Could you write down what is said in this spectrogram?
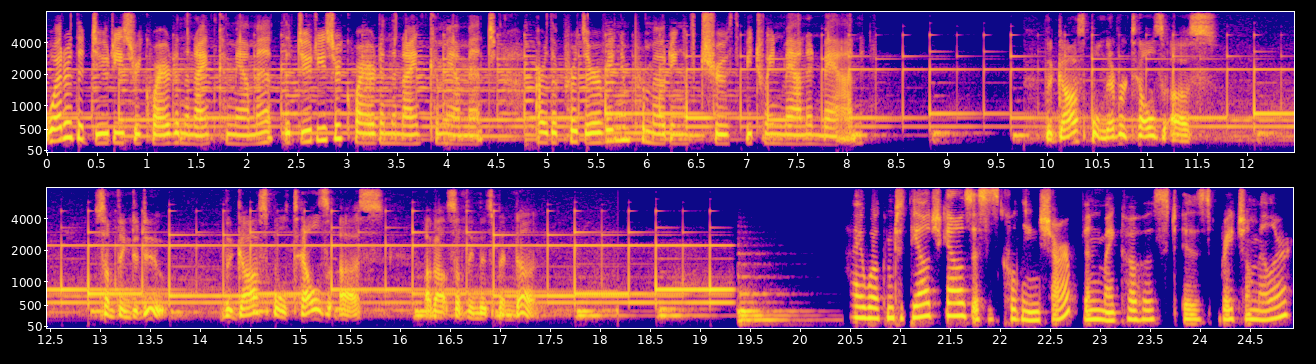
What are the duties required in the ninth commandment? The duties required in the ninth commandment are the preserving and promoting of truth between man and man. The gospel never tells us something to do. The gospel tells us about something that's been done. Hi, welcome to Theology Gals. This is Colleen Sharp, and my co host is Rachel Miller.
